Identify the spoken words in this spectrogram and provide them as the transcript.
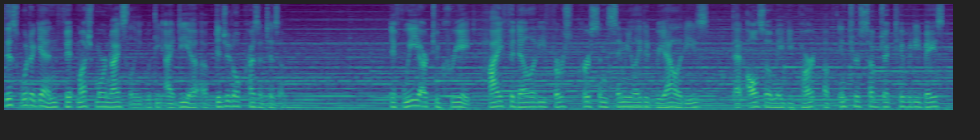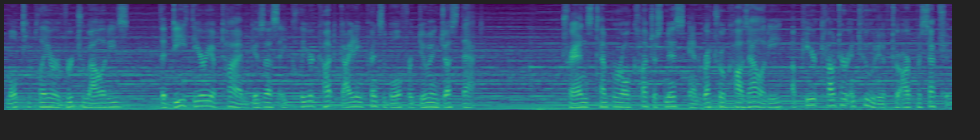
this would again fit much more nicely with the idea of digital presentism. If we are to create high fidelity first person simulated realities that also may be part of intersubjectivity based multiplayer virtualities, the D theory of time gives us a clear cut guiding principle for doing just that. Transtemporal consciousness and retrocausality appear counterintuitive to our perception,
